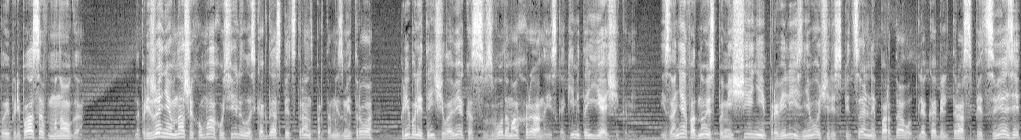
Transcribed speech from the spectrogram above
Боеприпасов много. Напряжение в наших умах усилилось, когда спецтранспортом из метро прибыли три человека с взводом охраны и с какими-то ящиками. И, заняв одно из помещений, провели из него через специальный портал для кабель-трасс спецсвязи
